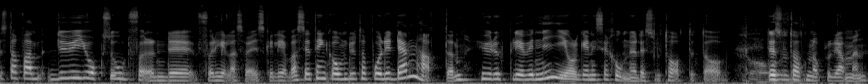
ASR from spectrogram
Staffan, du är ju också ordförande för Hela Sverige ska leva. Så jag tänker om du tar på dig den hatten. Hur upplever ni i organisationen resultatet av, ja. resultaten av programmen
